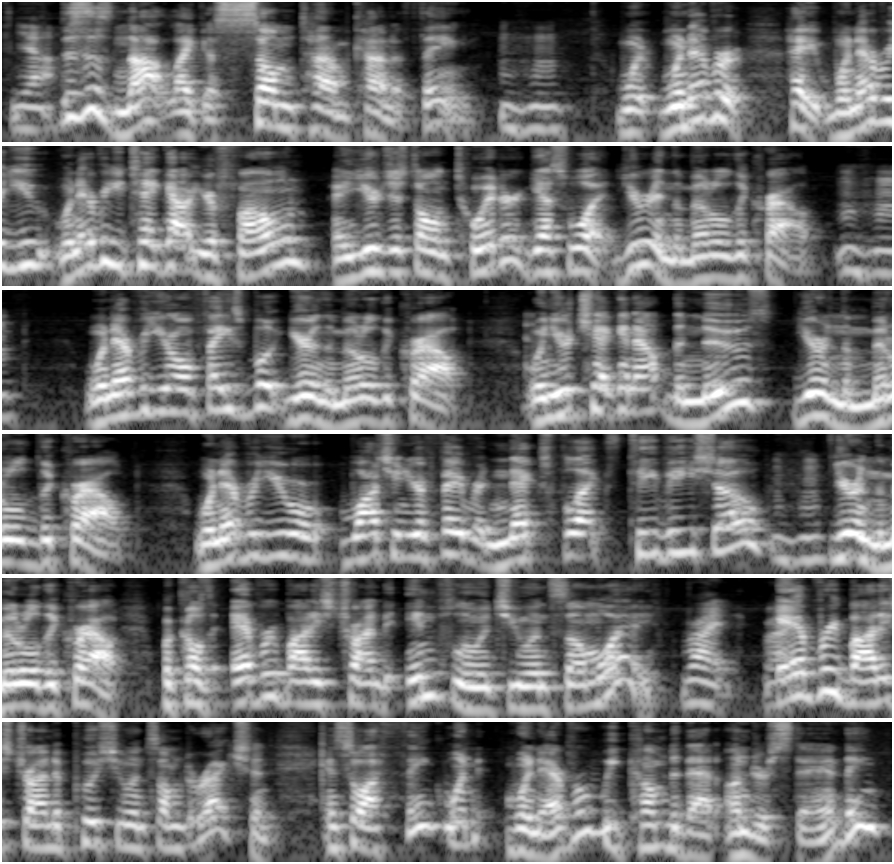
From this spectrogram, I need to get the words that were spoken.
Mm-hmm. Yeah. This is not like a sometime kind of thing. When, whenever, hey, whenever you whenever you take out your phone and you're just on Twitter, guess what? You're in the middle of the crowd. Mm-hmm. Whenever you're on Facebook, you're in the middle of the crowd. When you're checking out the news, you're in the middle of the crowd. Whenever you're watching your favorite Netflix TV show, mm-hmm. you're in the middle of the crowd because everybody's trying to influence you in some way. Right, right. Everybody's trying to push you in some direction. And so I think when whenever we come to that understanding,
